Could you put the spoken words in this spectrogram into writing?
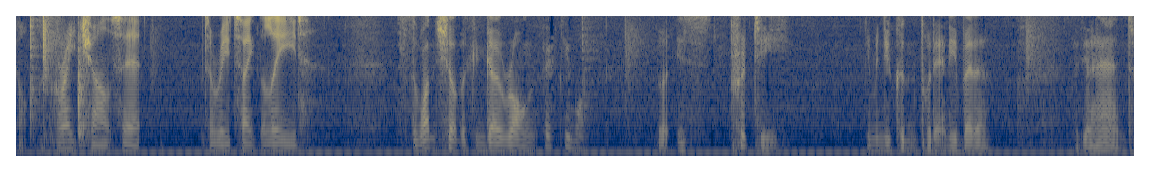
Got a great chance here to retake the lead. It's the one shot that can go wrong, 51. but it's pretty. I mean, you couldn't put it any better with your hand.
